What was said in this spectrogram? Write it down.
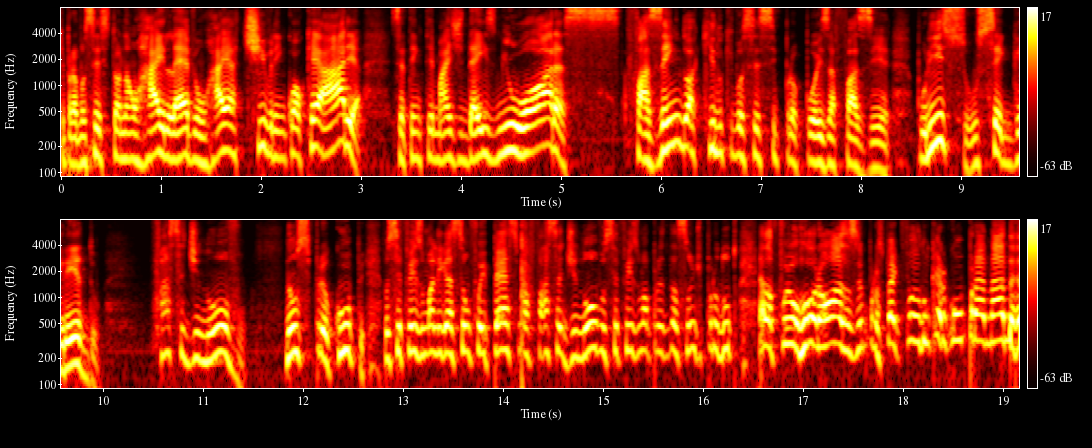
que para você se tornar um high level, um high achiever em qualquer área, você tem que ter mais de 10 mil horas fazendo aquilo que você se propôs a fazer. Por isso, o segredo, faça de novo. Não se preocupe, você fez uma ligação, foi péssima, faça de novo. Você fez uma apresentação de produto, ela foi horrorosa. Seu prospecto falou: não quero comprar nada.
